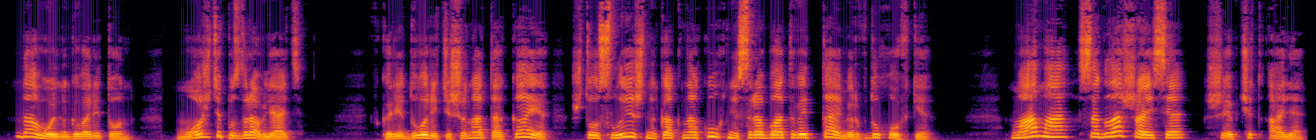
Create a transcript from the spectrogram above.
— довольно говорит он. «Можете поздравлять». В коридоре тишина такая, что слышно, как на кухне срабатывает таймер в духовке. «Мама, соглашайся», — шепчет Аля.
